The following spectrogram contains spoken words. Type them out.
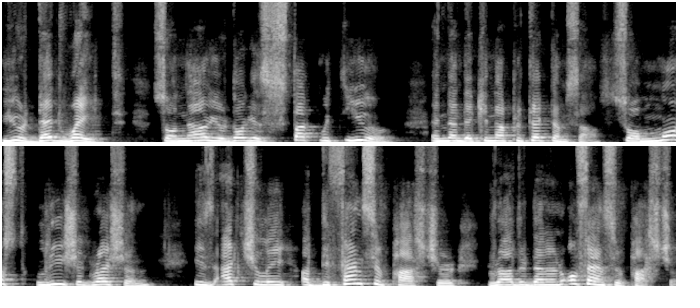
you're dead weight. So now your dog is stuck with you and then they cannot protect themselves. So most leash aggression is actually a defensive posture rather than an offensive posture.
